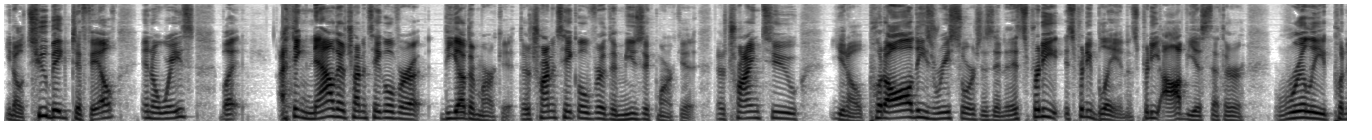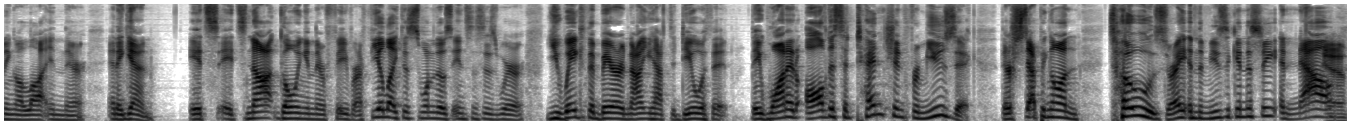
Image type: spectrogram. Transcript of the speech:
you know, too big to fail in a ways. But I think now they're trying to take over the other market. They're trying to take over the music market. They're trying to, you know, put all these resources in. It's pretty it's pretty blatant. It's pretty obvious that they're really putting a lot in there. And again, it's it's not going in their favor. I feel like this is one of those instances where you wake the bear and now you have to deal with it. They wanted all this attention for music. They're stepping on toes, right, in the music industry. And now, yeah.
